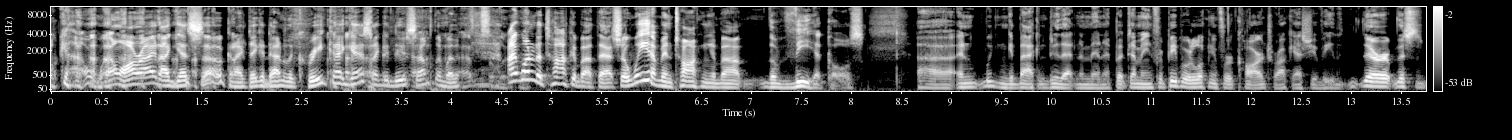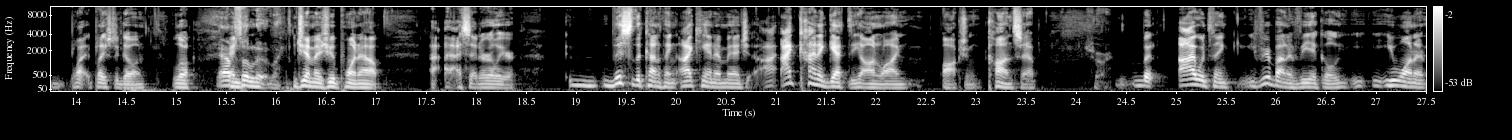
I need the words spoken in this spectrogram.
Okay, oh, well, all right, I guess so. Can I take it down to the creek? I guess I could do something with it. absolutely. I wanted to talk about that. So we have been talking about the vehicles, uh, and we can get back and do that in a minute. But I mean, for people who are looking for a car, truck, SUV, there, this is a place to go and look. And Absolutely. Jim, as you point out, I, I said earlier, this is the kind of thing I can't imagine. I, I kind of get the online auction concept. Sure. But I would think if you're buying a vehicle, y- you want to,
